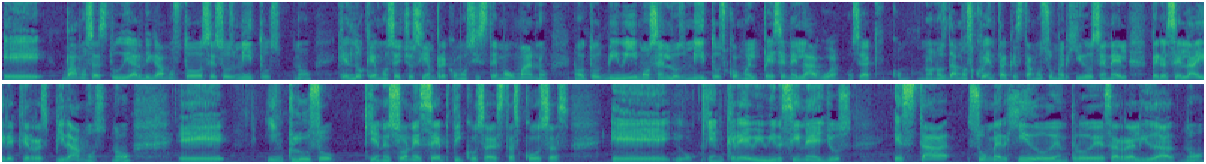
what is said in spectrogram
eh, vamos a estudiar, digamos, todos esos mitos, ¿no? Que es lo que hemos hecho siempre como sistema humano. Nosotros vivimos en los mitos como el pez en el agua, o sea que no nos damos cuenta que estamos sumergidos en él, pero es el aire que respiramos, ¿no? Eh, incluso quienes son escépticos a estas cosas eh, o quien cree vivir sin ellos, está sumergido dentro de esa realidad, ¿no?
